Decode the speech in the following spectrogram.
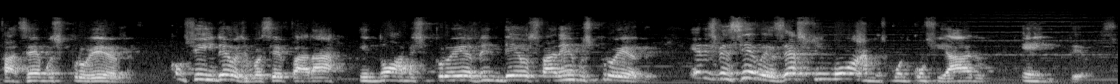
fazemos proeza. Confie em Deus e você fará enormes proezas. Em Deus faremos proezas. Eles venceram exércitos enormes quando confiaram em Deus.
